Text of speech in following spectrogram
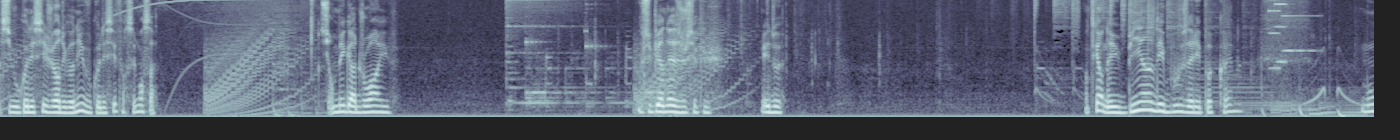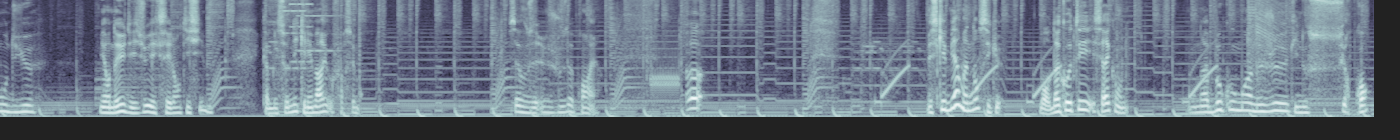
Si vous connaissez Joueur du Grenier, vous connaissez forcément ça. Sur Mega Drive. Ou Super NES, je sais plus. Les deux. En tout cas, on a eu bien des boosts à l'époque quand même. Mon dieu. Mais on a eu des jeux excellentissimes. Comme les Sonic et les Mario, forcément. Ça, vous, je vous apprends rien. Oh Mais ce qui est bien maintenant, c'est que... Bon, d'un côté, c'est vrai qu'on on a beaucoup moins de jeux qui nous surprend.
